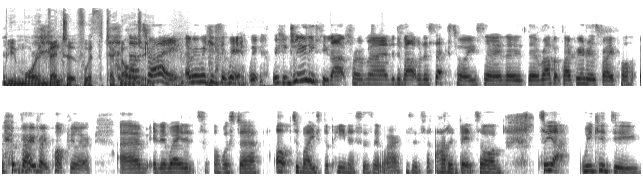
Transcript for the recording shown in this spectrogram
yeah. be more inventive with technology. That's right. I mean we can see, we, we, we can clearly see that from uh, the development of sex toys. So the, the rabbit vibrator is very po- very very popular um, in a way that's almost uh, optimized the penis as it were because it's added bits on. So yeah we could do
